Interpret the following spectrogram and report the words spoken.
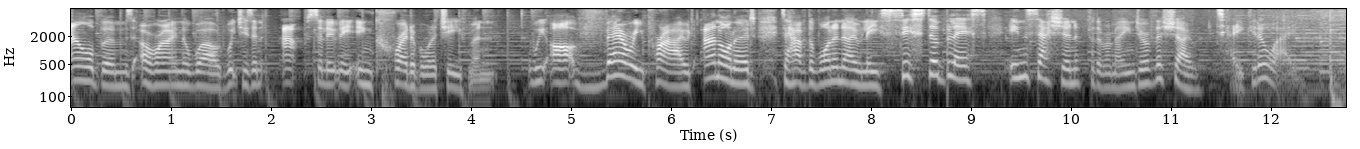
albums around the world, which is an absolutely incredible achievement. We are very proud and honoured to have the one and only Sister Bliss in session for the remainder of the show. Take it away.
